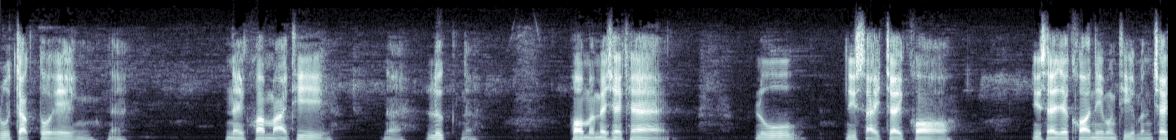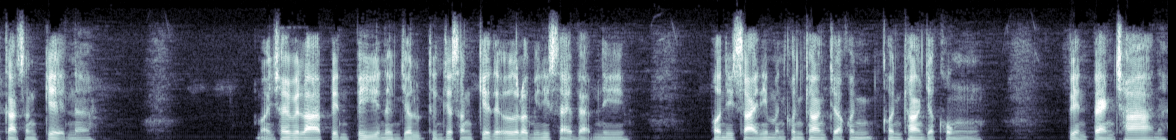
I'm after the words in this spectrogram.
รู้จักตัวเองนะในความหมายที่นะลึกนะ เพราะมันไม่ใช่แค่ รู้นิสัยใจคอ นิสัยใจคอนี่บางทีมันใช้การสังเกตนะมันใช้เวลาเป็นปีนึงจะถึงจะสังเกตได้เออเรามีนิสัยแบบนี้ เพราะนิสัยนี่มันค่อนข้างจะค่อนค่อนข้างจะคงเปลี่ยนแปลงช้านะ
